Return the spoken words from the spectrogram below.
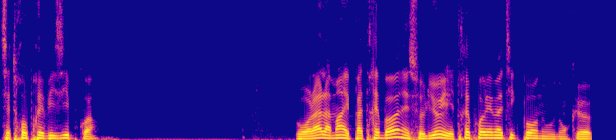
c'est trop prévisible, quoi. Bon, là, la main est pas très bonne. Et ce lieu, il est très problématique pour nous. Donc... Euh,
